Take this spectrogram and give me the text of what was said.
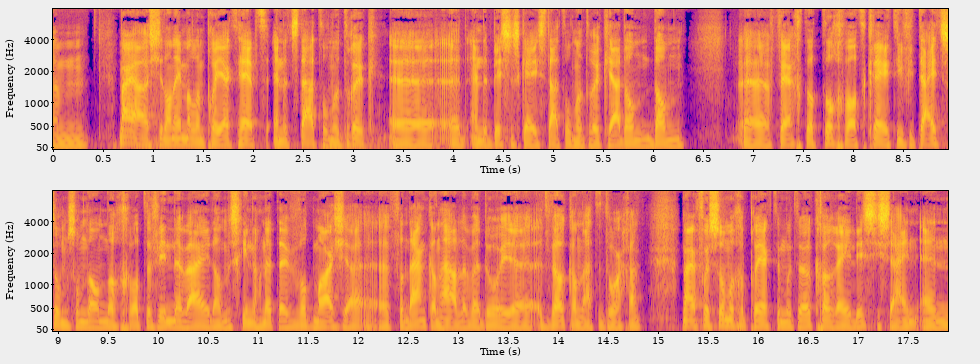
Um, maar ja, als je dan eenmaal een project hebt en het staat onder druk uh, en de business case staat onder druk, ja, dan, dan uh, vergt dat toch wat creativiteit soms om dan nog wat te vinden waar je dan misschien nog net even wat marge uh, vandaan kan halen, waardoor je het wel kan laten doorgaan. Maar voor sommige projecten moeten we ook gewoon realistisch zijn en,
